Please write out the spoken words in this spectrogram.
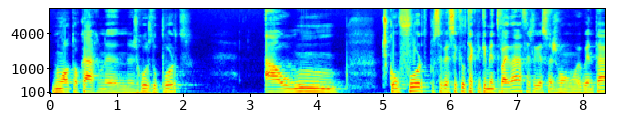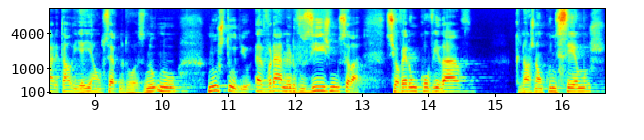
num autocarro na, nas ruas do Porto, há algum desconforto por saber se aquilo tecnicamente vai dar, se as ligações vão aguentar e tal, e aí há um certo nervoso. No, no, no estúdio haverá nervosismo, sei lá, se houver um convidado que nós não conhecemos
